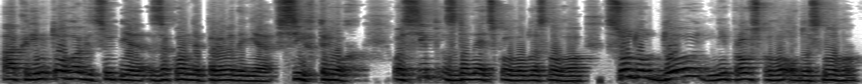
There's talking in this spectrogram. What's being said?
А крім того, відсутнє законне переведення всіх трьох осіб з Донецького обласного суду до Дніпровського обласного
